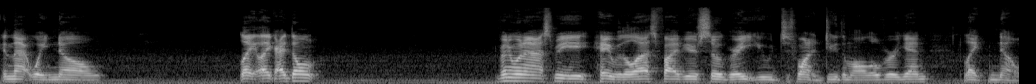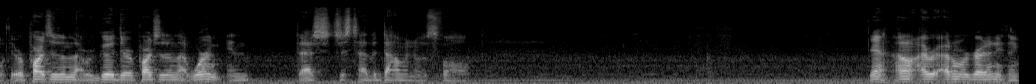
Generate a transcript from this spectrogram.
in that way, no. Like like I don't. If anyone asked me, "Hey, were the last five years so great? You just want to do them all over again?" Like, no. There were parts of them that were good. There were parts of them that weren't, and that's just how the dominoes fall. Yeah, I don't I, I don't regret anything.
